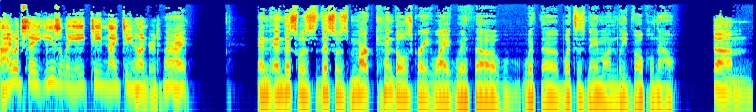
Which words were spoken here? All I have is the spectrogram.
I would say easily 18, 1900. All right. And and this was this was Mark Kendall's Great White with uh with uh what's his name on lead vocal now? Um,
